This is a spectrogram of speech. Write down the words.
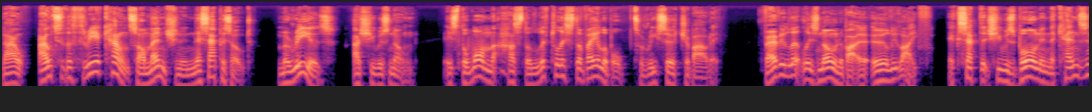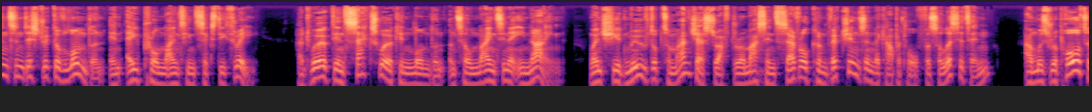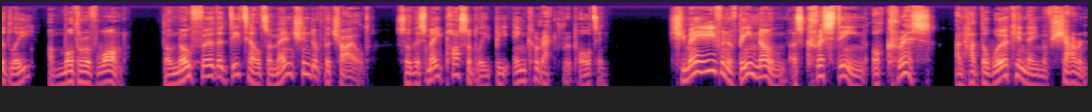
Now, out of the three accounts I'll mention in this episode, Maria's, as she was known, is the one that has the littlest available to research about it. Very little is known about her early life, except that she was born in the Kensington district of London in April 1963, had worked in sex work in London until 1989, when she had moved up to Manchester after amassing several convictions in the capital for soliciting, and was reportedly a mother of one, though no further details are mentioned of the child, so this may possibly be incorrect reporting. She may even have been known as Christine or Chris and had the working name of Sharon.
